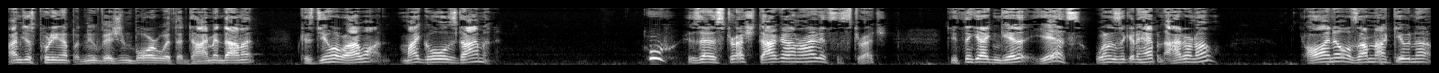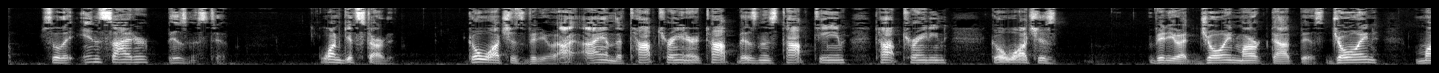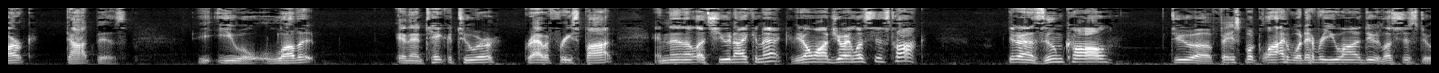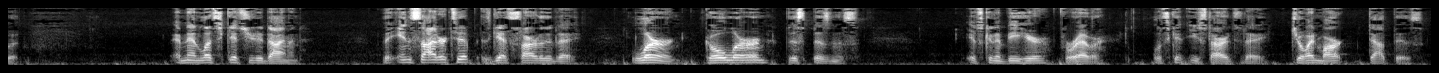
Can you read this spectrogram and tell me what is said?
I'm just putting up a new vision board with a diamond on it. Because do you know what I want? My goal is diamond. Is that a stretch? Doggone right, it's a stretch. Do you think I can get it? Yes. When is it going to happen? I don't know. All I know is I'm not giving up. So the insider business tip. One, get started. Go watch this video. I, I am the top trainer, top business, top team, top training. Go watch this video at joinmark.biz. Joinmark.biz. You will love it. And then take a tour, grab a free spot, and then it lets you and I connect. If you don't want to join, let's just talk. Get on a Zoom call, do a Facebook Live, whatever you want to do. Let's just do it. And then let's get you to Diamond. The insider tip is get started today. Learn. Go learn this business. It's going to be here forever. Let's get you started today. Joinmark.biz.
